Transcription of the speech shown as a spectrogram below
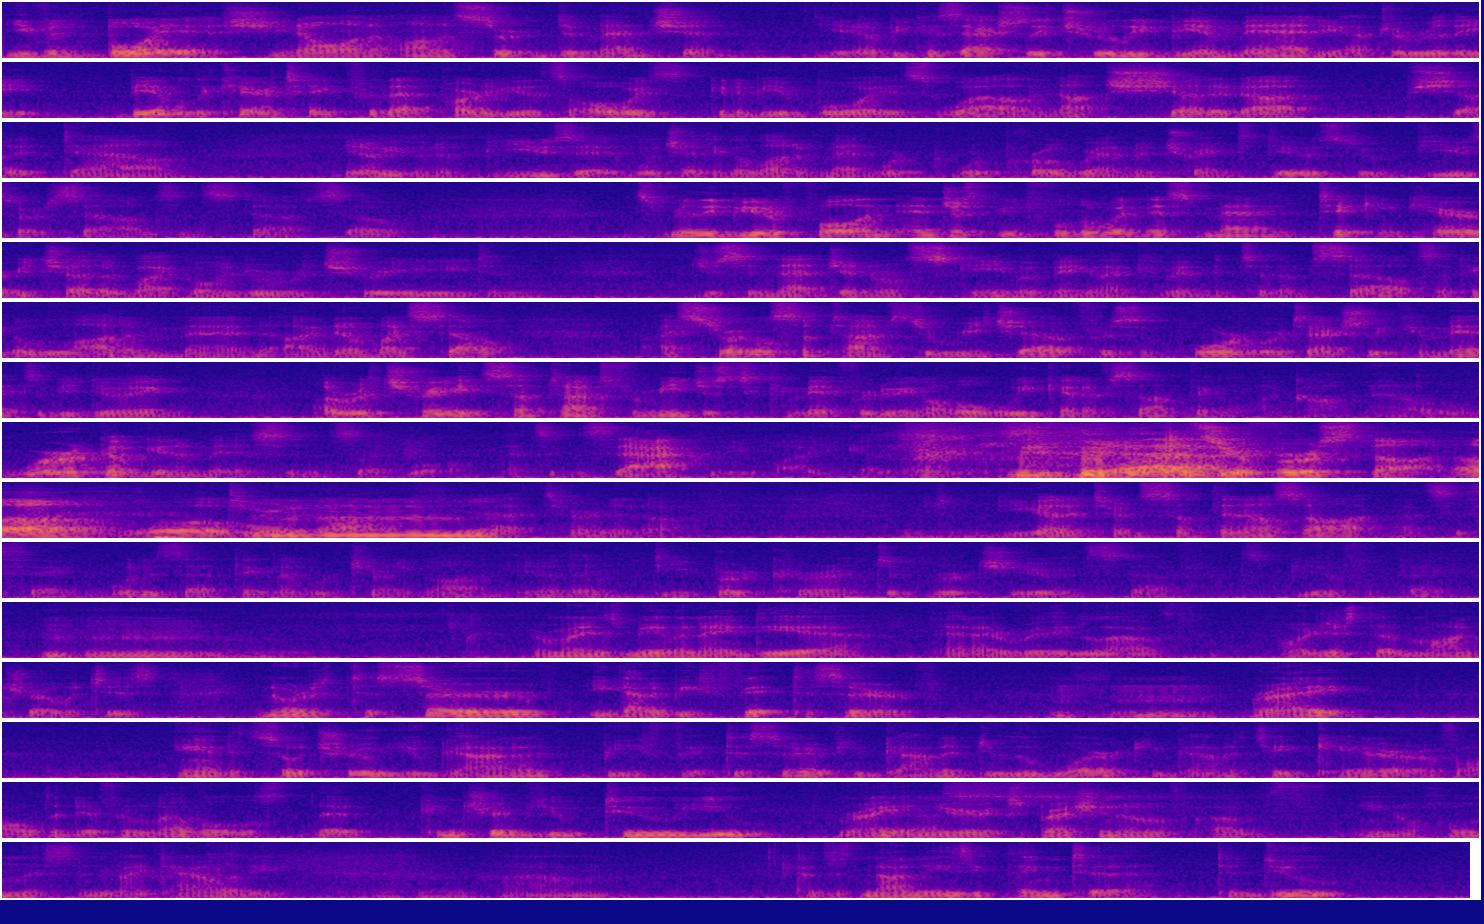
even boyish, you know, on, on a certain dimension, you know, because actually truly be a man, you have to really be able to caretake for that part of you that's always going to be a boy as well and not shut it up, shut it down, you know, even abuse it, which I think a lot of men were, were programmed and trained to do is to abuse ourselves and stuff. So it's really beautiful and, and just beautiful to witness men taking care of each other by going to a retreat and just in that general scheme of making that commitment to themselves. I think a lot of men, I know myself, I struggle sometimes to reach out for support or to actually commit to be doing a retreat. Sometimes for me, just to commit for doing a whole weekend of something, I'm like, oh man, all the work I'm gonna miss. And it's like, well, that's exactly why you gotta do. Yeah. That's your first thought. Oh, whoa, turn it Mhm. Yeah, turn it off. You gotta turn something else on. That's the thing. What is that thing that we're turning on? You know, that deeper current of virtue and stuff. It's a beautiful thing. Mm-hmm. Reminds me of an idea that I really love, or just a mantra, which is in order to serve, you got to be fit to serve, Mm-hmm. right? And it's so true. You got to be fit to serve. You got to do the work. You got to take care of all the different levels that contribute to you, right? And your expression of, of you know, wholeness and vitality. Because it's not an easy thing to, to do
